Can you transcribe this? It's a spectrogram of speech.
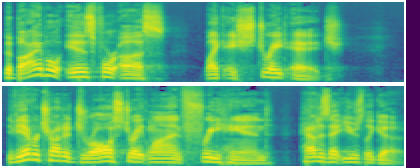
the Bible is for us like a straight edge. If you ever try to draw a straight line freehand, how does that usually go?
